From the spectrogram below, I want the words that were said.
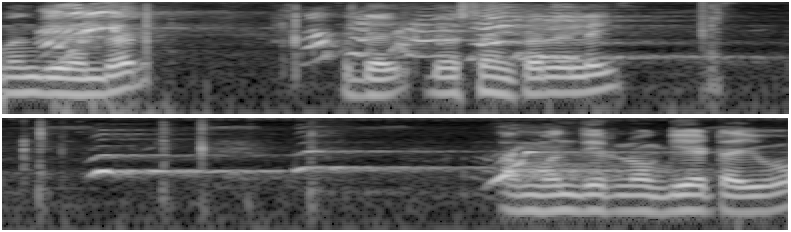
મંદિર અંદર. બધા દર્શન કરી લઈ. આ મંદિરનો ગેટ આવ્યો.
